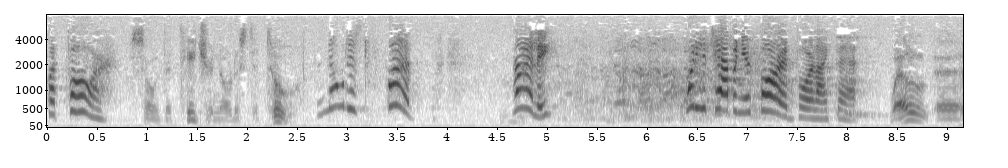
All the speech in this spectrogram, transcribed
What for? So the teacher noticed it, too. Noticed what? Riley, what are you tapping your forehead for like that? Well, uh,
